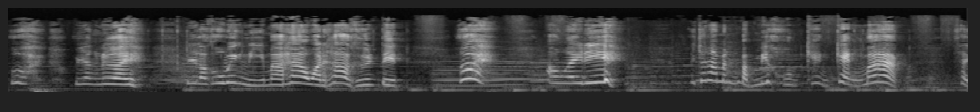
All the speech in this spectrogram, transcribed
โอ้ยยังเหนื่อย นี่เราก็วิ่งหนีมา5วัน5คืนติด เฮ้ย เอาไงดีไอ้เจ้านั่นมันแบบมีของแข็งแกร่งมาก ใส่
